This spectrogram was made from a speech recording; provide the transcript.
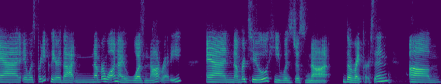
And it was pretty clear that number one, I was not ready. And number two, he was just not the right person. Um,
